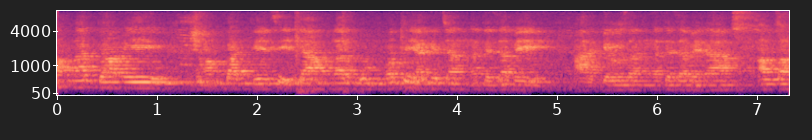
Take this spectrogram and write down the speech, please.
আপনার তো আমি সংবাদ দিয়েছি যে আপনার উম্মতে আগে জান্নাতে যাবে, আর কেউ জান্নাতে যাবে না। আল্লাহ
